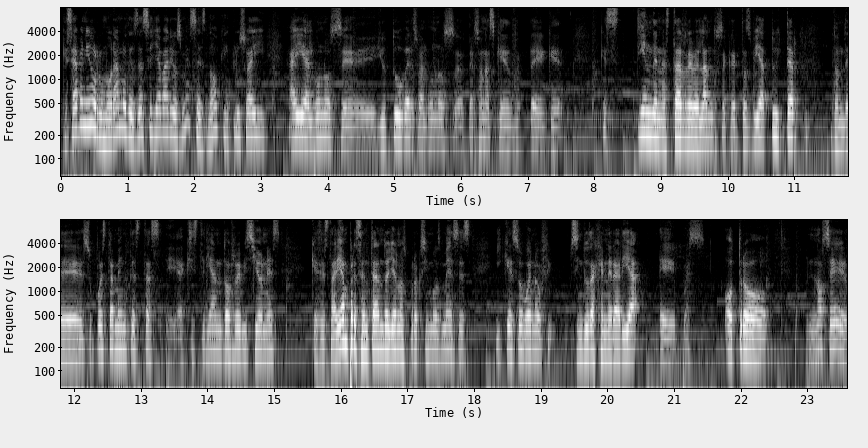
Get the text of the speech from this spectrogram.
que se ha venido rumorando desde hace ya varios meses, ¿no? Que incluso hay, hay algunos eh, youtubers o algunas eh, personas que, eh, que, que tienden a estar revelando secretos vía Twitter, donde supuestamente estas existirían dos revisiones que se estarían presentando ya en los próximos meses y que eso, bueno, sin duda generaría, eh, pues, otro, no sé,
